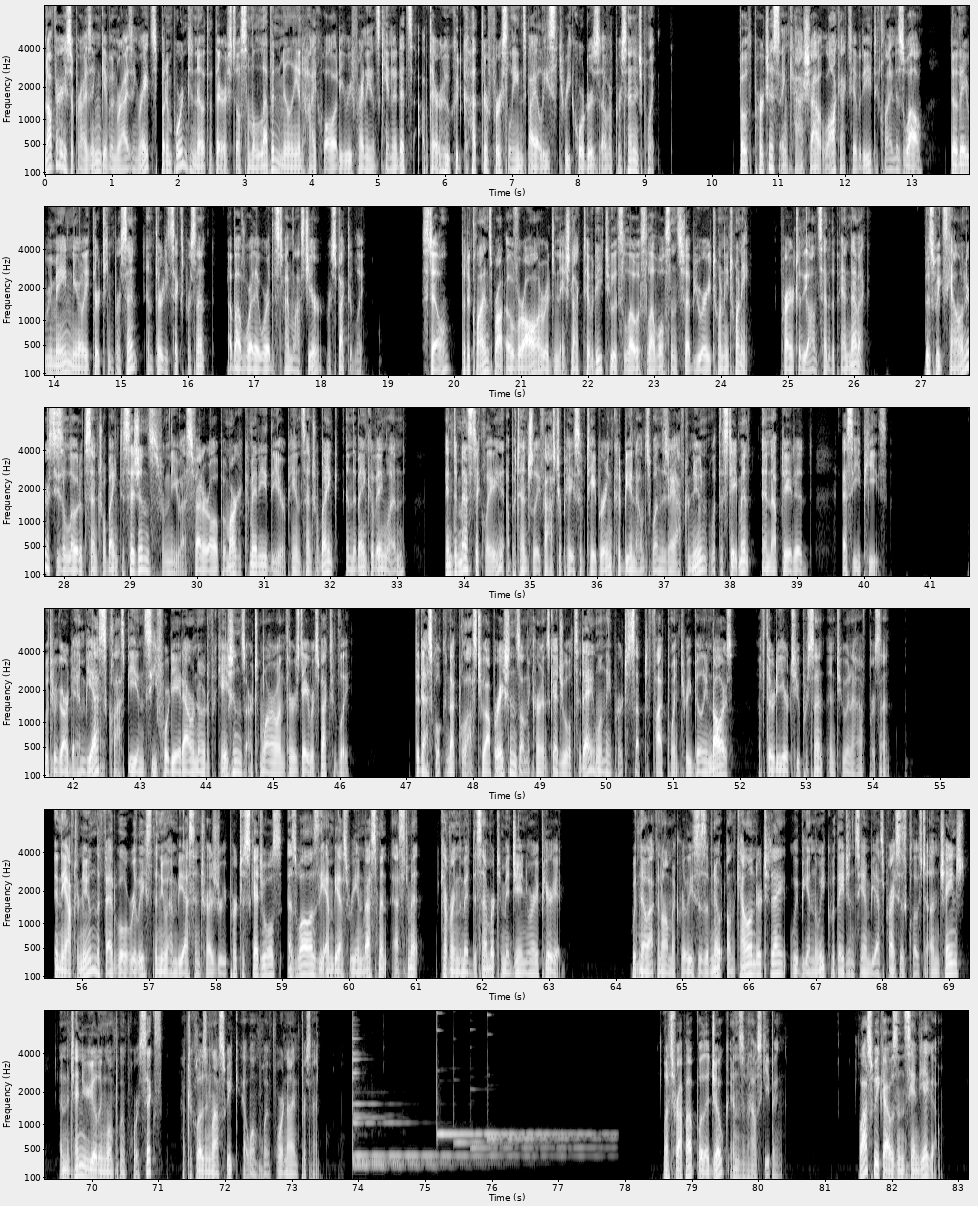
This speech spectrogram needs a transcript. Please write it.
Not very surprising given rising rates, but important to note that there are still some 11 million high quality refinance candidates out there who could cut their first liens by at least three quarters of a percentage point. Both purchase and cash out lock activity declined as well, though they remain nearly 13% and 36% above where they were this time last year, respectively. Still, the declines brought overall origination activity to its lowest level since February 2020, prior to the onset of the pandemic. This week's calendar sees a load of central bank decisions from the US Federal Open Market Committee, the European Central Bank, and the Bank of England. And domestically, a potentially faster pace of tapering could be announced Wednesday afternoon with the statement and updated SEPs. With regard to MBS, Class B and C 48 hour notifications are tomorrow and Thursday, respectively. The desk will conduct the last two operations on the current schedule today when they purchase up to $5.3 billion of 30 year 2% and 2.5%. In the afternoon, the Fed will release the new MBS and Treasury purchase schedules, as well as the MBS reinvestment estimate covering the mid December to mid January period. With no economic releases of note on the calendar today, we begin the week with agency MBS prices close to unchanged and the 10 year yielding 1.46 after closing last week at 1.49%. Let's wrap up with a joke and some housekeeping. Last week I was in San Diego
